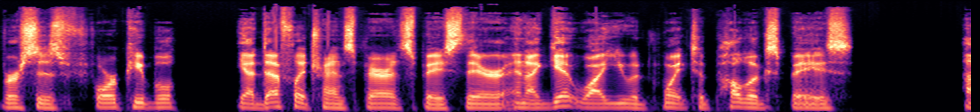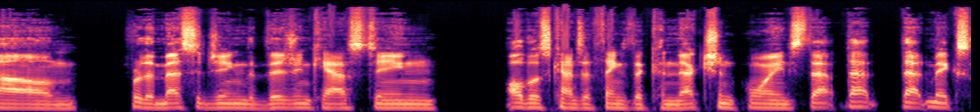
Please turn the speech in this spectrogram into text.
versus four people, yeah, definitely transparent space there. And I get why you would point to public space um, for the messaging, the vision casting, all those kinds of things, the connection points. That that that makes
